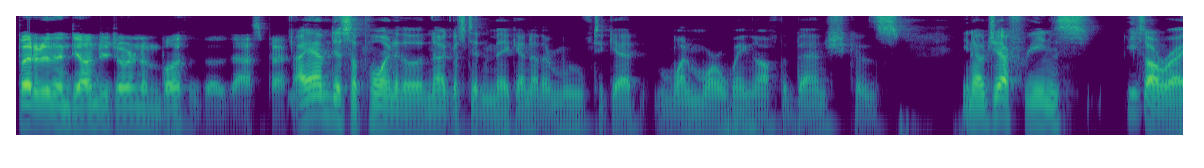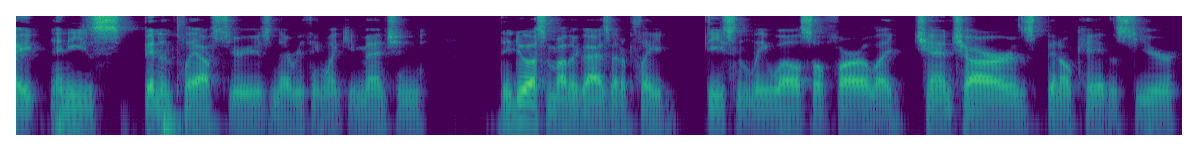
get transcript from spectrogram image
Better than DeAndre Jordan in both of those aspects. I am disappointed though the Nuggets didn't make another move to get one more wing off the bench because you know Jeff Green's he's all right and he's been in playoff series and everything like you mentioned. They do have some other guys that have played decently well so far, like Čančar has been okay this year.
